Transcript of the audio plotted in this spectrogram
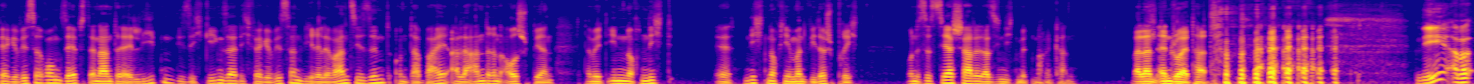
Selbstvergewisserung selbsternannter Eliten, die sich gegenseitig vergewissern, wie relevant sie sind und dabei alle anderen aussperren, damit ihnen noch nicht, äh, nicht noch jemand widerspricht. Und es ist sehr schade, dass ich nicht mitmachen kann, weil er ein Android hat. Nee, aber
